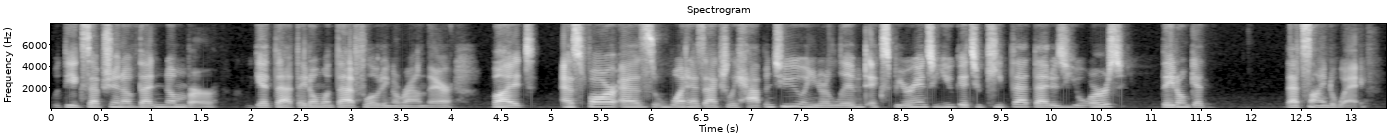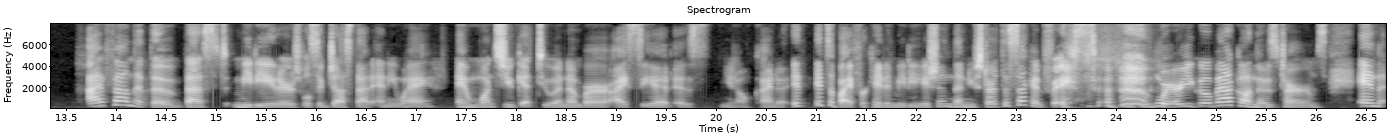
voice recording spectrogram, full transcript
with the exception of that number. Get that. They don't want that floating around there. But as far as what has actually happened to you and your lived experience, you get to keep that. That is yours. They don't get that signed away. I've found that the best mediators will suggest that anyway. And once you get to a number, I see it as, you know, kind of it, it's a bifurcated mediation. Then you start the second phase where you go back on those terms. And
